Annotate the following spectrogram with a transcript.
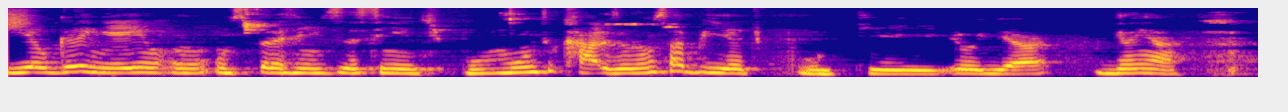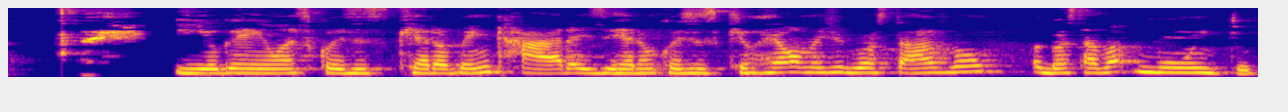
E eu ganhei um- uns presentes, assim, tipo, muito caros. Eu não sabia, tipo, que eu ia ganhar. E eu ganhei umas coisas que eram bem caras e eram coisas que eu realmente gostava, eu gostava muito.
